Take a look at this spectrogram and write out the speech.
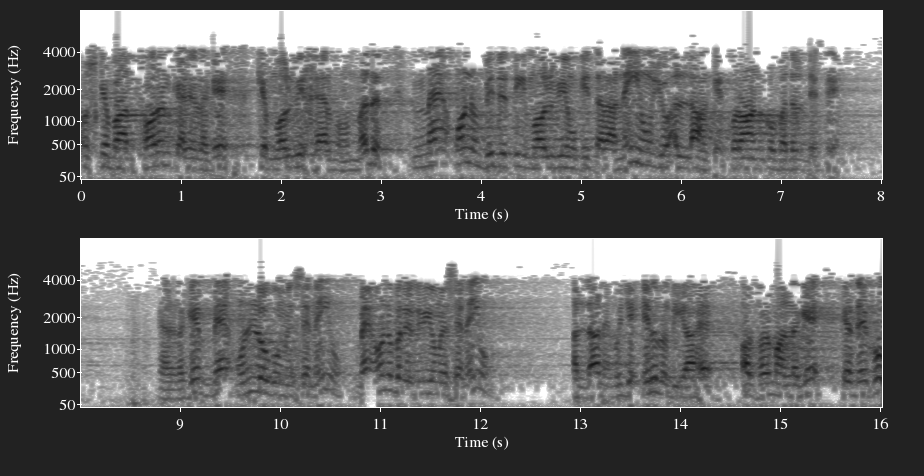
اس کے بعد فوراً کہنے لگے کہ مولوی خیر محمد، میں ان بدتی مولویوں کی طرح نہیں ہوں جو اللہ کے قرآن کو بدل دیتے۔ ہیں کہنے لگے، میں ان لوگوں میں سے نہیں ہوں، میں ان بریلویوں میں سے نہیں ہوں۔ اللہ نے مجھے علم دیا ہے اور فرمان لگے کہ دیکھو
